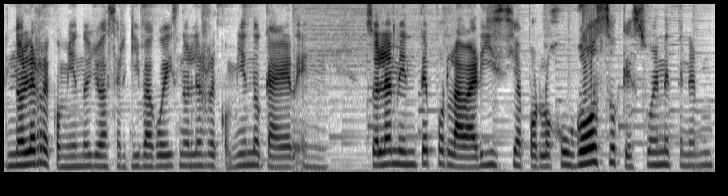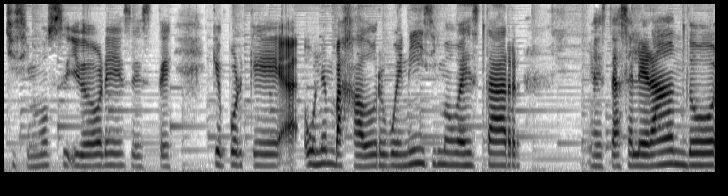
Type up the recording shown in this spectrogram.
no les recomiendo yo hacer giveaways, no les recomiendo caer en solamente por la avaricia, por lo jugoso que suene tener muchísimos seguidores, este, que porque un embajador buenísimo va a estar este, acelerando.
